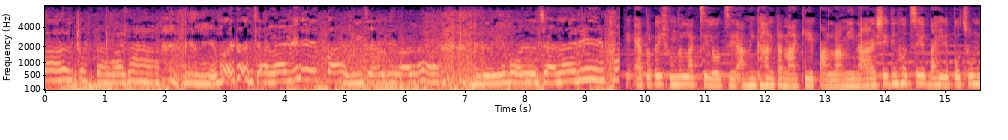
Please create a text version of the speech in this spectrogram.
लाल टुट्टा वाला दिले बड़ा जाला रे पांजाबी वाला दिले बड़ा जाला रे আজকে এতটাই সুন্দর লাগছিল যে আমি গানটা না গিয়ে পারলামই না। আর সেদিন হচ্ছে বাহিরে প্রচণ্ড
